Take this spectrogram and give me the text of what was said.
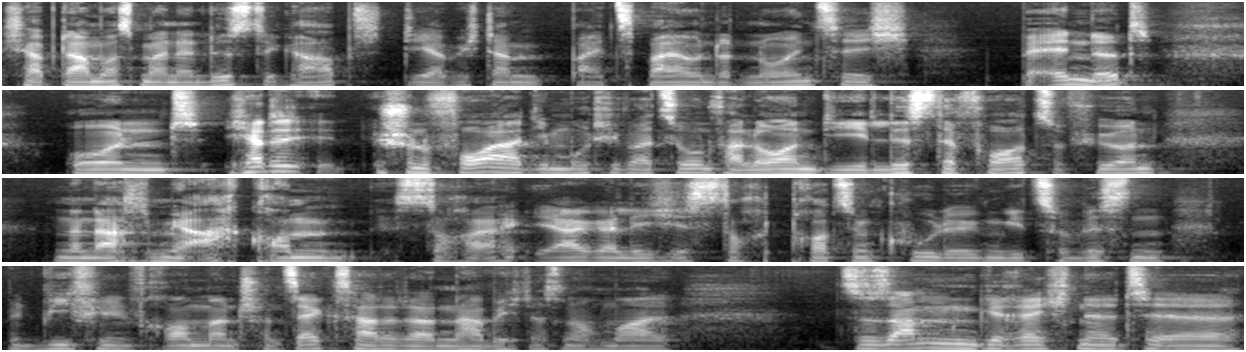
Ich habe damals meine Liste gehabt, die habe ich dann bei 290 beendet. Und ich hatte schon vorher die Motivation verloren, die Liste fortzuführen. Und dann dachte ich mir, ach komm, ist doch ärgerlich, ist doch trotzdem cool irgendwie zu wissen, mit wie vielen Frauen man schon Sex hatte. Dann habe ich das nochmal zusammengerechnet, äh,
